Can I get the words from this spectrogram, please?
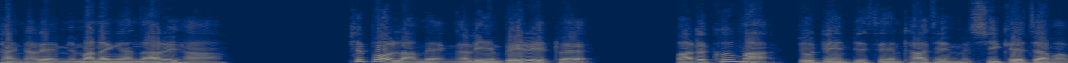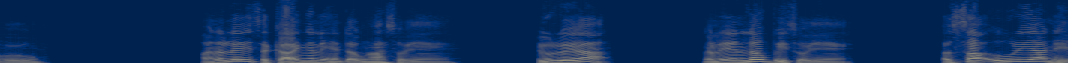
ထိုင်ထားတဲ့မြန်မာနိုင်ငံသားတွေဟာဖြစ်ပေါ်လာမဲ့ငလင်ဘေးတွေအတွက်ဘာတစ်ခုမှကြိုတင်ပြင်ဆင်ထားခြင်းမရှိခဲ့ကြပါဘူး။မန္တလေးစကိုင်းငလင်တုံးကဆိုရင်လူတွေကငလင်လှုပ်ပြီဆိုရင်အစအဦးရကနေ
